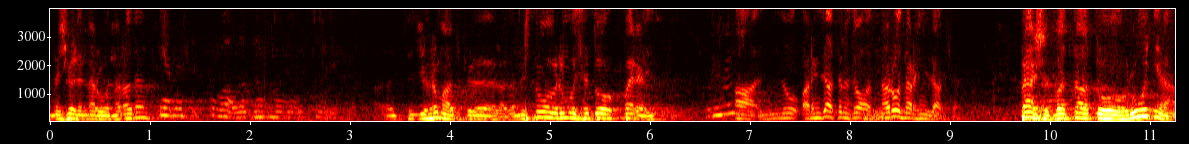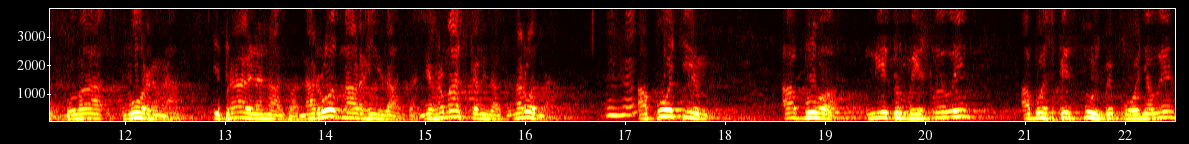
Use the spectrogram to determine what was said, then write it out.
Вначалі Народна Рада, Я не слідкувала за sorry. тоді громадська рада. Ми знову вернемося до переліку. А, ну, організація називалася Народна організація. Перше, 20 грудня була створена і правильна назва Народна організація, не громадська організація, народна. А потім або не домислили, або спецслужби поняли,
